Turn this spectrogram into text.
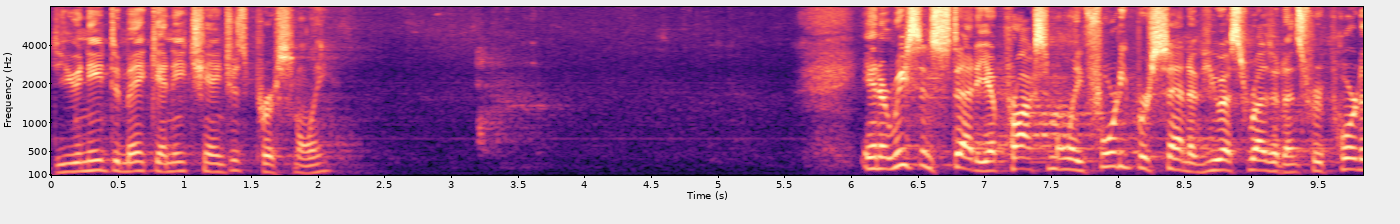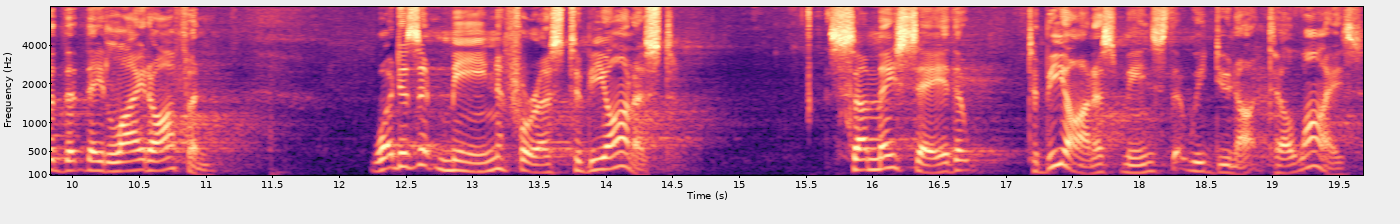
Do you need to make any changes personally? In a recent study, approximately 40% of U.S. residents reported that they lied often. What does it mean for us to be honest? Some may say that to be honest means that we do not tell lies.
